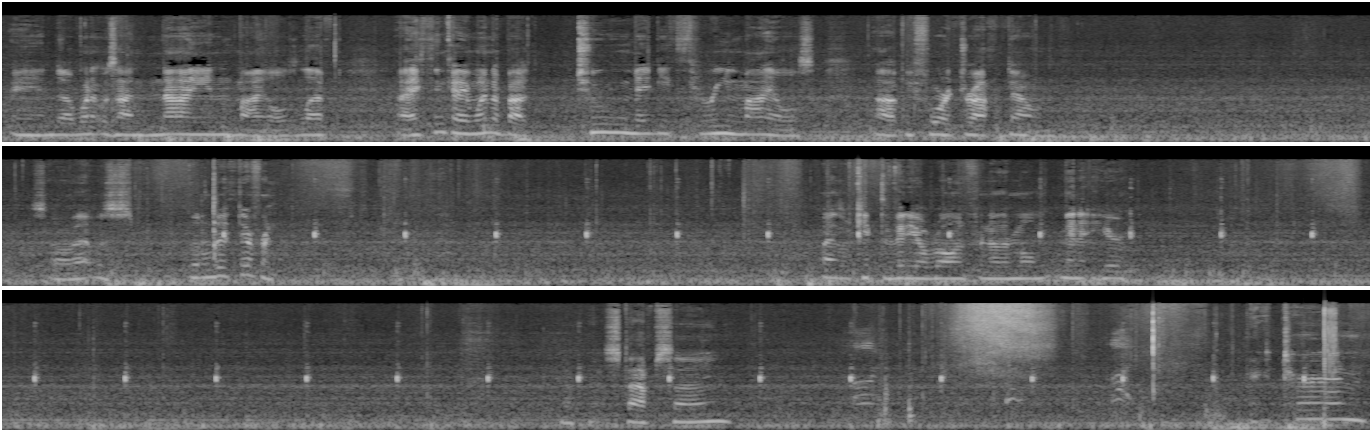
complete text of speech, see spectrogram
And uh, when it was on nine miles left, I think I went about two, maybe three miles uh, before it dropped down. So that was a little bit different. Might as well keep the video rolling for another moment, minute here. Stop sign. Turn.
